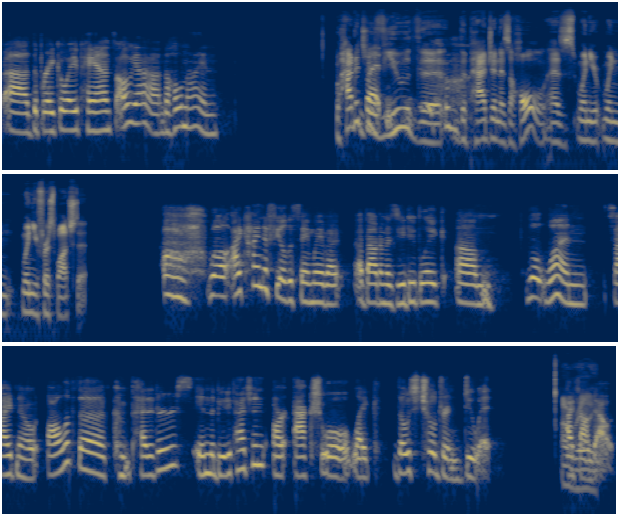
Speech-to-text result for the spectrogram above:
uh, the breakaway pants. Oh yeah, the whole nine. Well, How did you But- view the the pageant as a whole as when you when when you first watched it? Oh well, I kind of feel the same way about about him as you do, Blake. Um, well, one side note: all of the competitors in the beauty pageant are actual like those children do it. Oh, I really? found out.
